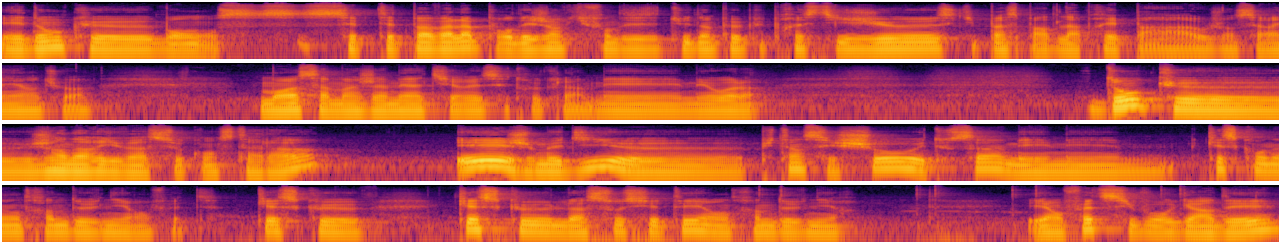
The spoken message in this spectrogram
Et donc, euh, bon, c'est peut-être pas valable pour des gens qui font des études un peu plus prestigieuses, qui passent par de la prépa ou j'en sais rien, tu vois. Moi, ça m'a jamais attiré ces trucs-là, mais, mais voilà. Donc, euh, j'en arrive à ce constat-là, et je me dis, euh, putain, c'est chaud et tout ça, mais, mais qu'est-ce qu'on est en train de devenir en fait? Qu'est-ce que que la société est en train de devenir? Et en fait, si vous regardez,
